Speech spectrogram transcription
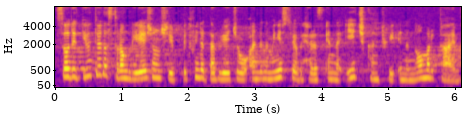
So that due to the strong relationship between the WHO and the Ministry of Health in each country in the normal times,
